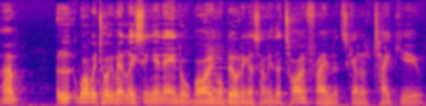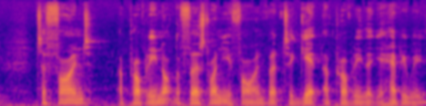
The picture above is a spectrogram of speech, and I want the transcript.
Um, while we're talking about leasing and, and or buying or building or something, the time frame that's going to take you to find a property, not the first one you find, but to get a property that you're happy with.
